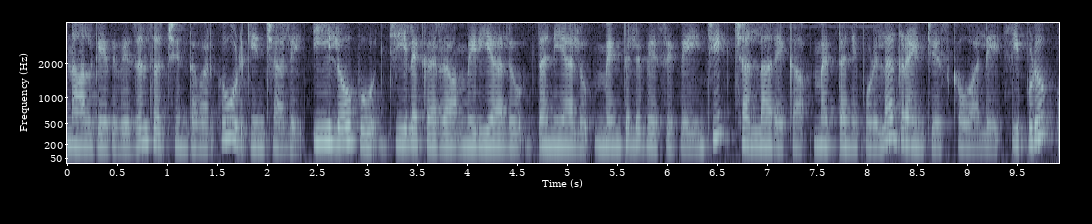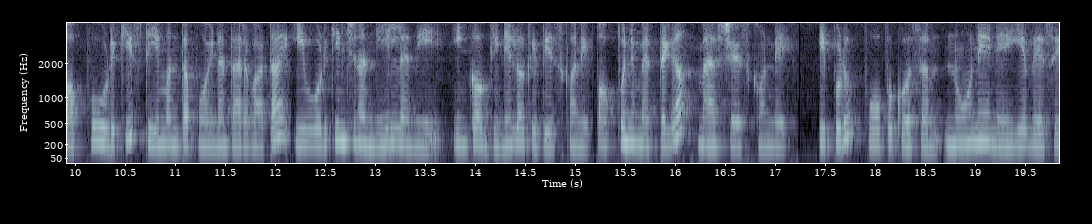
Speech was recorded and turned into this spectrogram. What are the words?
నాలుగైదు విజిల్స్ వచ్చేంత వరకు ఉడికించాలి. ఈ లోపు జీలకర్ర మిరియాలు ధనియాలు మెంతులు వేసి వేయించి చల్లారేక మెత్తని పొడిలా గ్రైండ్ చేసుకోవాలి. ఇప్పుడు పప్పు ఉడికి స్టీమ్ అంతా పోయిన తర్వాత ఈ ఉడికించిన నీళ్ళని ఇంకో గిన్నెలోకి తీసుకొని పప్పుని మెత్తగా మ్యాష్ చేసుకోండి. ఇప్పుడు పోపు కోసం నూనె నెయ్యి వేసి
